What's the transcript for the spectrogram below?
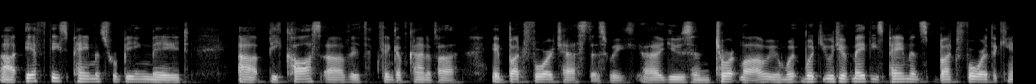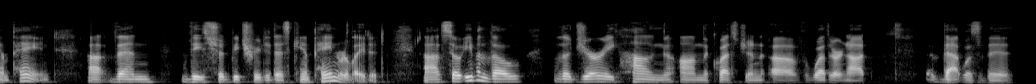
uh, if these payments were being made uh, because of, if think of kind of a, a but for test as we uh, use in tort law, would, would you have made these payments but for the campaign, uh, then these should be treated as campaign related. Uh, so even though the jury hung on the question of whether or not that was the,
